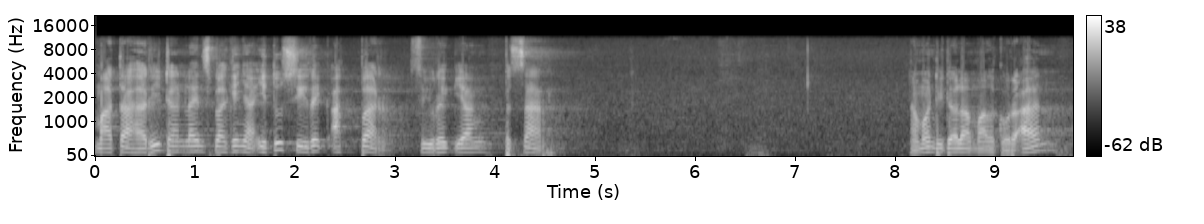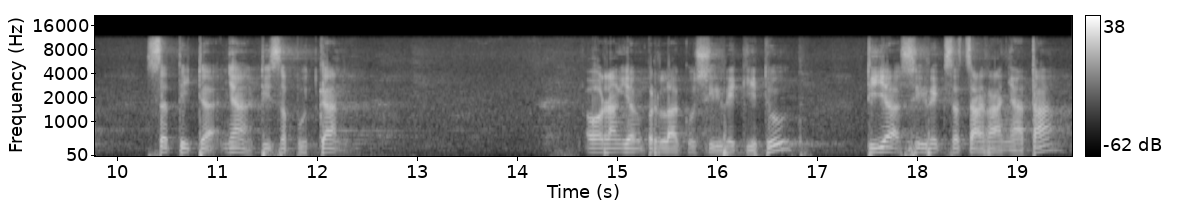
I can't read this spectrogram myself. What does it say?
matahari dan lain sebagainya. Itu syirik akbar, syirik yang besar. Namun di dalam Al-Quran setidaknya disebutkan orang yang berlaku syirik itu dia syirik secara nyata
